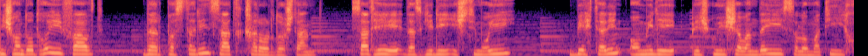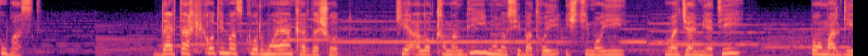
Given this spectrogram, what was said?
нишондодҳои фавт дар пасттарин сатҳ қарор доштанд. Сатҳи дастгирии иҷтимоӣ беҳтарин омили пешгӯишавандаи саломатии хуб аст. Дар таҳқиқоти мазкур муайян карда шуд ки алоқамандии муносибатҳои иҷтимоӣ ва ҷамъиятӣ бо марги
